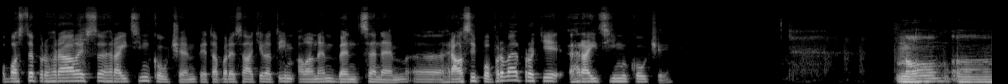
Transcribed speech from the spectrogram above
Oba jste prohráli s hrajícím koučem, 55-letým Alanem Bencenem. Eh, hrál si poprvé proti hrajícímu kouči? No, uh,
